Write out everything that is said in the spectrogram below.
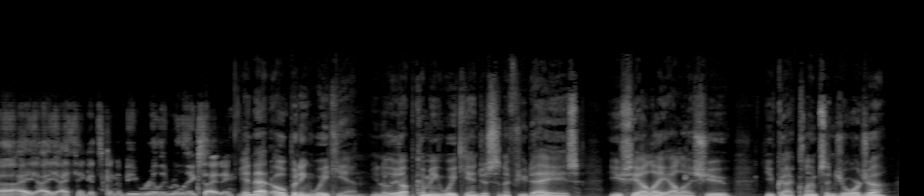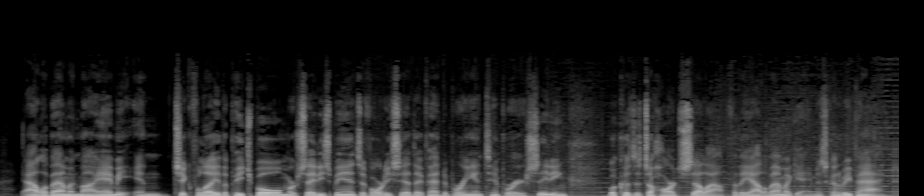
Uh, I, I, think it's going to be really, really exciting. In that opening weekend, you know, the upcoming weekend, just in a few days, UCLA, LSU. You've got Clemson, Georgia, Alabama, and Miami. And Chick fil A, the Peach Bowl, Mercedes Benz have already said they've had to bring in temporary seating because it's a hard sellout for the Alabama game. It's going to be packed.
